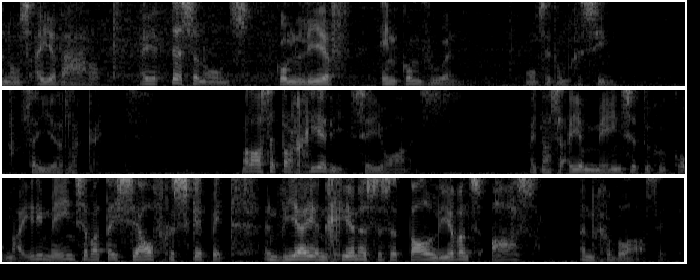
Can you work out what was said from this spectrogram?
in ons eie wêreld. Hy het tussen ons kom leef en kom woon. Ons het hom gesien. Sy heerlikheid. Maar daar's 'n tragedie, sê Johannes. Hy het na sy eie mense toe gekom, na hierdie mense wat hy self geskep het, in wie hy in Genesis se taal lewensasem ingeblaas het.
